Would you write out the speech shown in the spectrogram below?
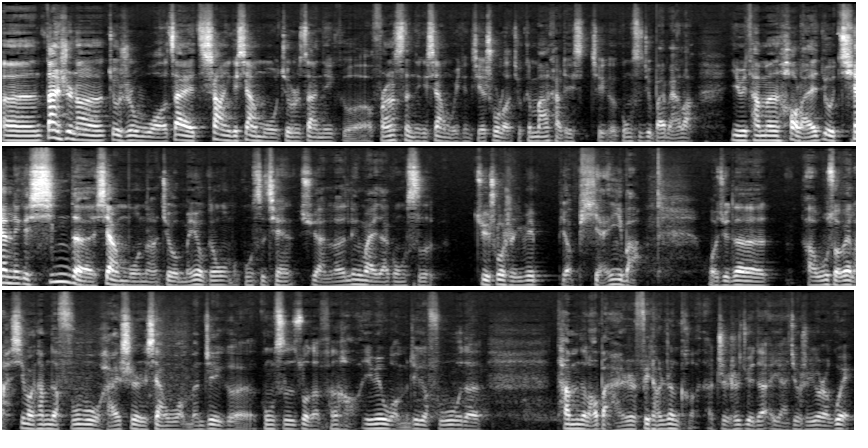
嗯，但是呢，就是我在上一个项目，就是在那个 f r a n c e 那个项目已经结束了，就跟玛卡这这个公司就拜拜了，因为他们后来又签了一个新的项目呢，就没有跟我们公司签，选了另外一家公司，据说是因为比较便宜吧。我觉得啊无所谓了，希望他们的服务还是像我们这个公司做的很好，因为我们这个服务的，他们的老板还是非常认可的，只是觉得哎呀就是有点贵。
